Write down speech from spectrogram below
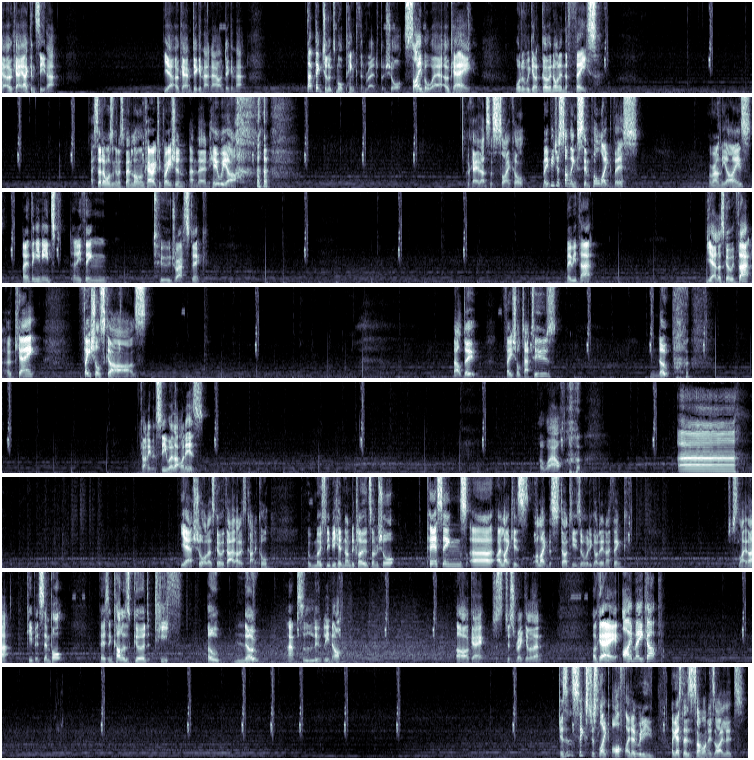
Yeah, okay, I can see that. Yeah, okay, I'm digging that now, I'm digging that. That picture looks more pink than red, but sure. Cyberware, okay. What have we got going on in the face? I said I wasn't going to spend long on character creation, and then here we are. okay, that's a cycle. Maybe just something simple like this? Around the eyes? I don't think he needs anything too drastic. Maybe that? Yeah, let's go with that. Okay. Facial scars. That'll do. Facial tattoos. Nope. Can't even see where that one is. Oh, wow. uh... Yeah, sure, let's go with that. That looks kind of cool. It'll mostly be hidden under clothes, I'm sure. Piercings, uh, I like his, I like the stud he's already got in, I think. Just like that. Keep it simple. Piercing color's good. Teeth. Oh, no. Absolutely not. Oh, okay. Just, just regular then. Okay, eye makeup. Isn't six just like off? I don't really... I guess there's some on his eyelids.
